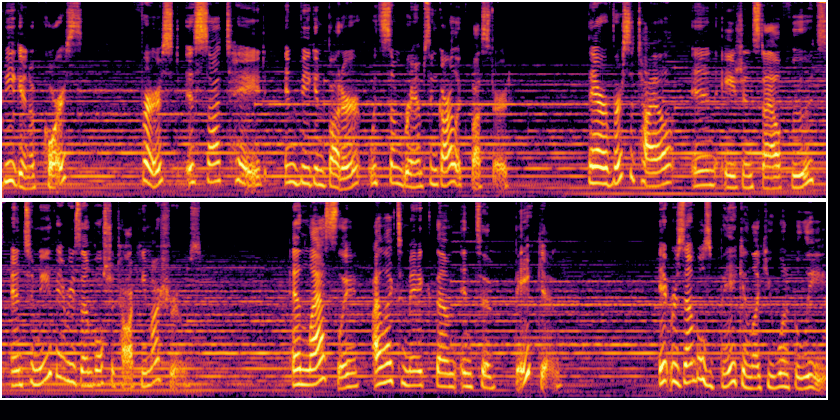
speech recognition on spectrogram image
Vegan, of course. First is sauteed in vegan butter with some ramps and garlic mustard. They are versatile in Asian style foods, and to me they resemble shiitake mushrooms. And lastly, I like to make them into bacon. It resembles bacon like you wouldn't believe,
